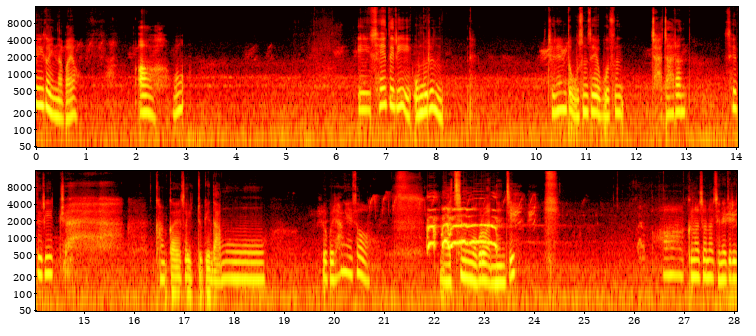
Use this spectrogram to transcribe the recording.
회의가 있나 봐요. 아, 뭐, 이 새들이 오늘은 쟤네는 또 무슨 새요? 무슨 자잘한 새들이 쫙 강가에서 이쪽에 나무 쪽을 향해서 뭐 아침을 먹으러 왔는지 아 그나저나 쟤네들이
